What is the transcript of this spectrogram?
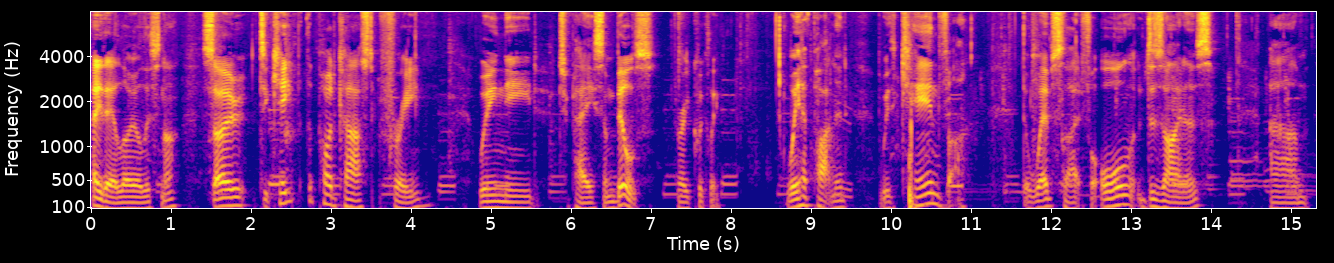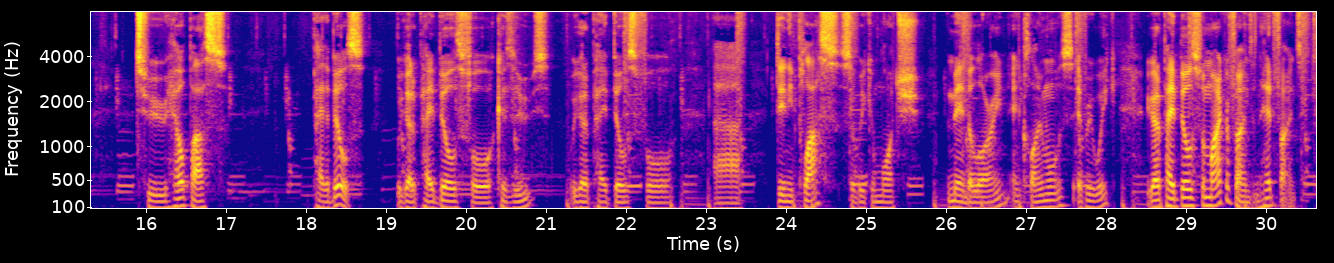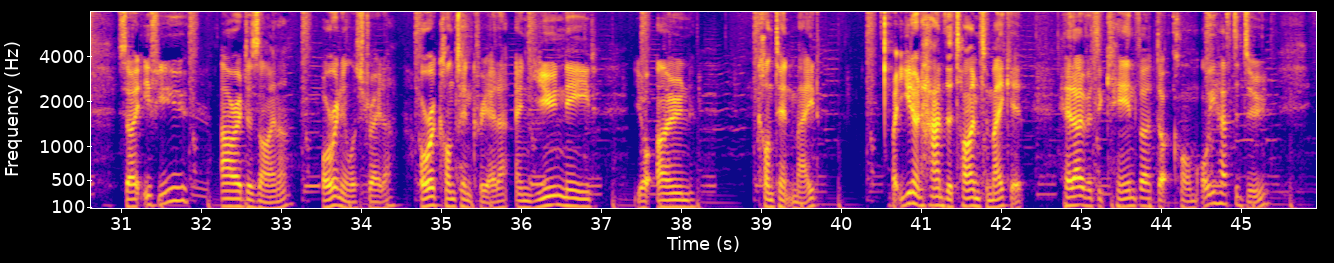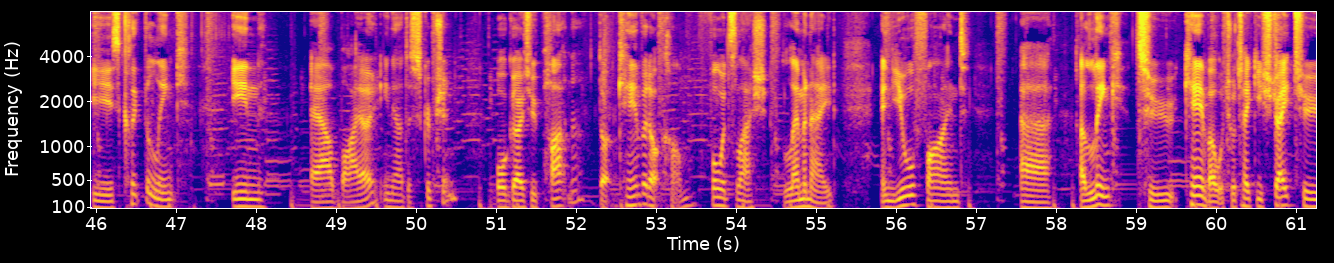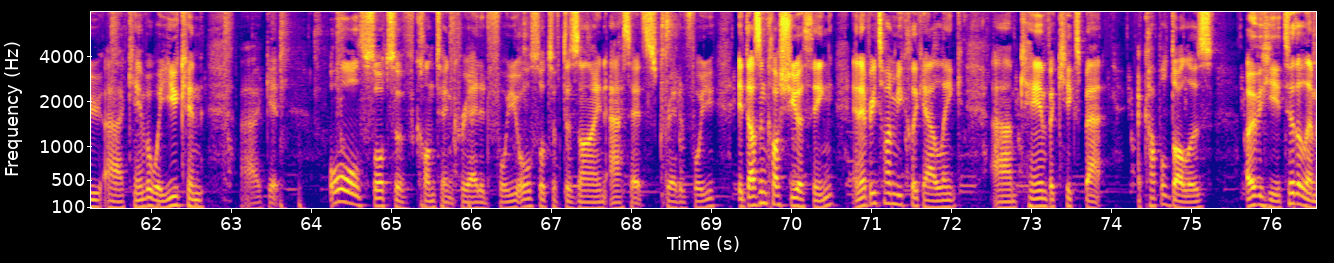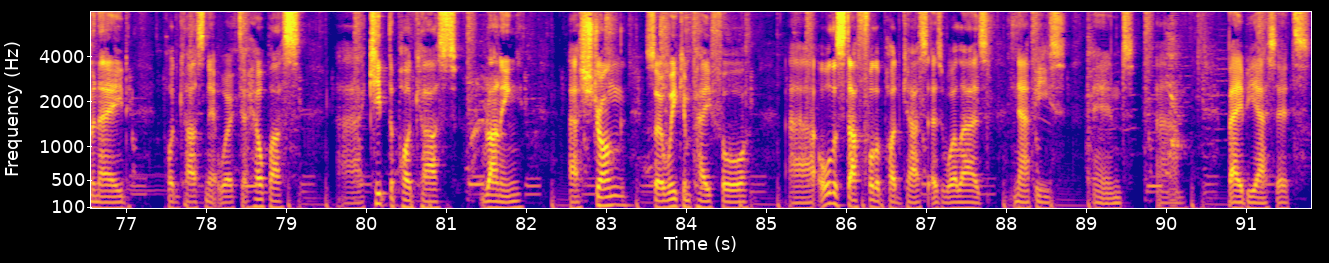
Hey there, loyal listener. So, to keep the podcast free, we need to pay some bills very quickly. We have partnered with Canva, the website for all designers, um, to help us pay the bills. We got to pay bills for kazoos. We got to pay bills for uh, Disney Plus, so we can watch Mandalorian and Clone Wars every week. You got to pay bills for microphones and headphones. So if you are a designer or an illustrator or a content creator and you need your own content made, but you don't have the time to make it, head over to canva.com. All you have to do is click the link in our bio, in our description, or go to partner.canva.com forward slash lemonade, and you will find uh, a link to Canva, which will take you straight to uh, Canva, where you can uh, get all sorts of content created for you, all sorts of design assets created for you. It doesn't cost you a thing, and every time you click our link, um, Canva kicks back a couple dollars over here to the Lemonade Podcast Network to help us uh, keep the podcast running uh, strong so we can pay for uh, all the stuff for the podcast as well as nappies and um, baby assets,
